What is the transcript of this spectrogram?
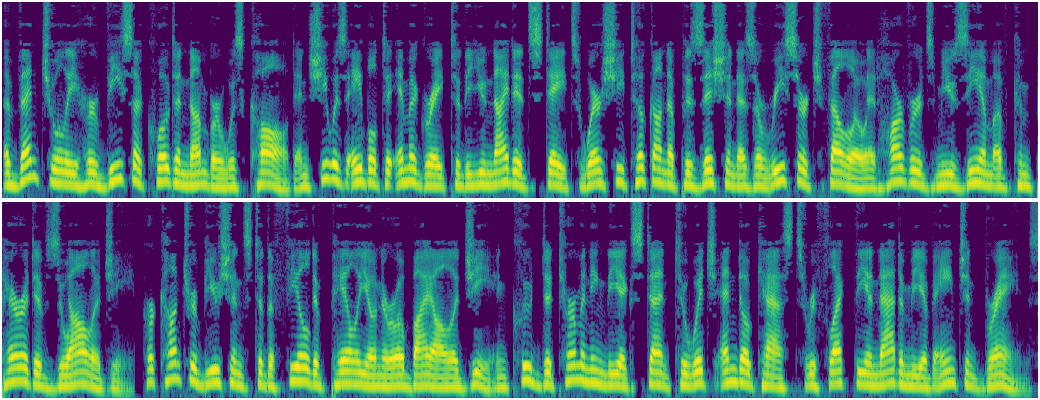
Eventually her visa quota number was called and she was able to immigrate to the United States where she took on a position as a research fellow at Harvard's Museum of Comparative Zoology. Her contributions to the field of paleoneurobiology include determining the extent to which endocasts reflect the anatomy of ancient brains,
